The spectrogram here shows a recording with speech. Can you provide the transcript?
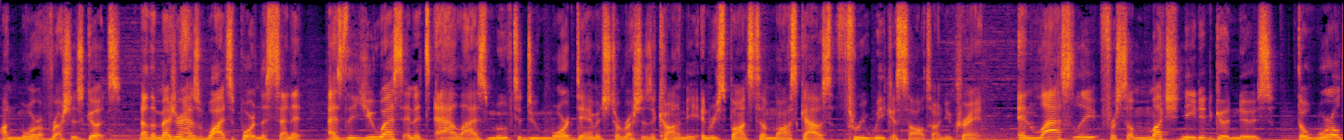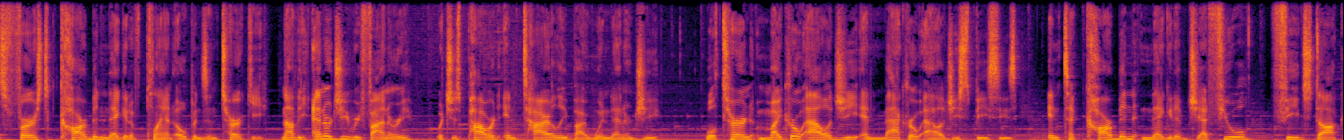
on more of Russia's goods. Now, the measure has wide support in the Senate as the U.S. and its allies move to do more damage to Russia's economy in response to Moscow's three week assault on Ukraine. And lastly, for some much needed good news, the world's first carbon negative plant opens in Turkey. Now, the energy refinery, which is powered entirely by wind energy, will turn microalgae and macroalgae species into carbon negative jet fuel, feedstock,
